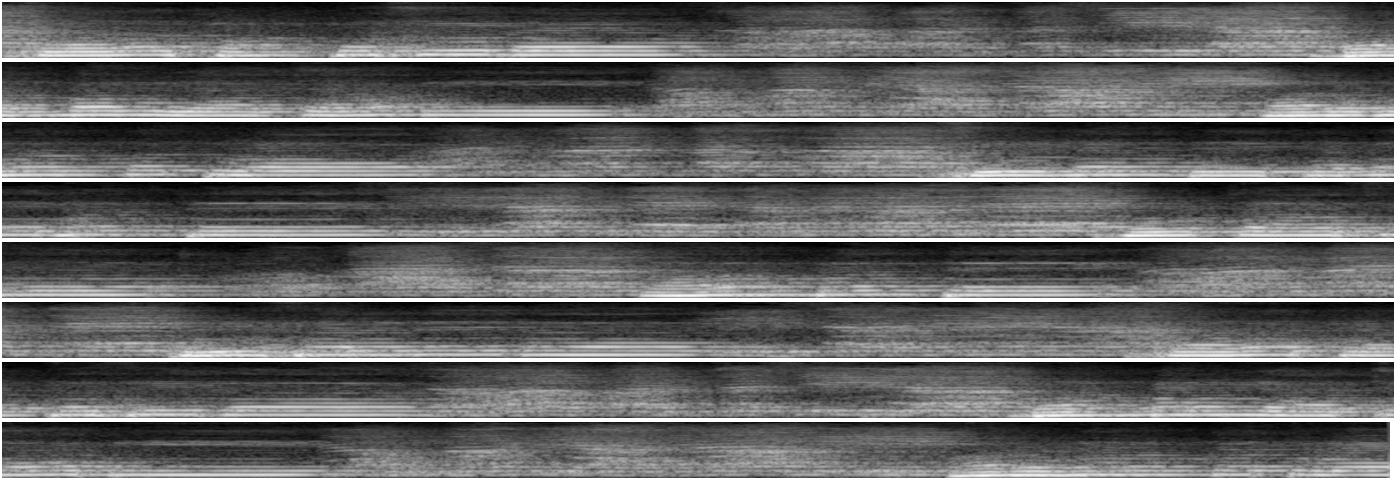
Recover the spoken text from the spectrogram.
సహ పంతశీల ధర్మం యాచామి అనుభవం కత్వా శీలం దేతమే భక్తే హోకాస అహం భక్తే శ్రీశరణేన సహ పంచశీల ధర్మం యాచామి अनुभवं कृत्वा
